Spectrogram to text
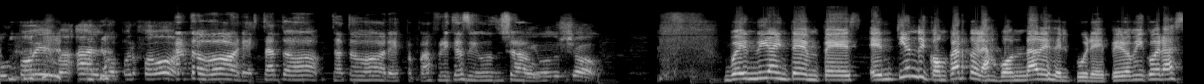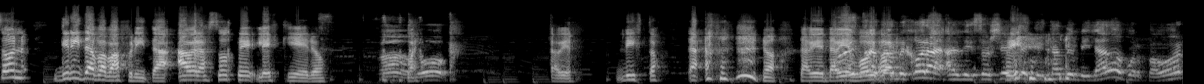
un poema, algo, por favor. Tato Bores, Tato, Tato Bores, papas fritas y good show. Buen día, Intempes. Entiendo y comparto las bondades del puré, pero mi corazón grita papa frita. Abrazote, les quiero. Bueno, está bien, listo. No, está bien, está bien. Voy, tratar mejor a, a los oyentes Sí. que están de mi lado, por favor?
